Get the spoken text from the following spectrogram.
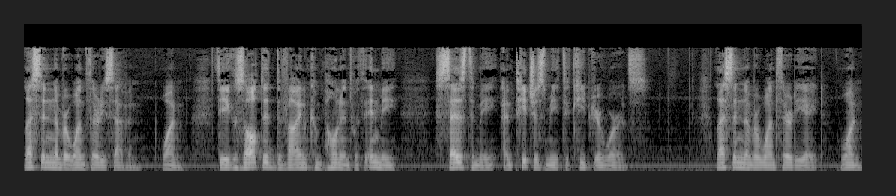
Lesson number 137 1. The exalted divine component within me says to me and teaches me to keep your words. Lesson number 138. 1.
